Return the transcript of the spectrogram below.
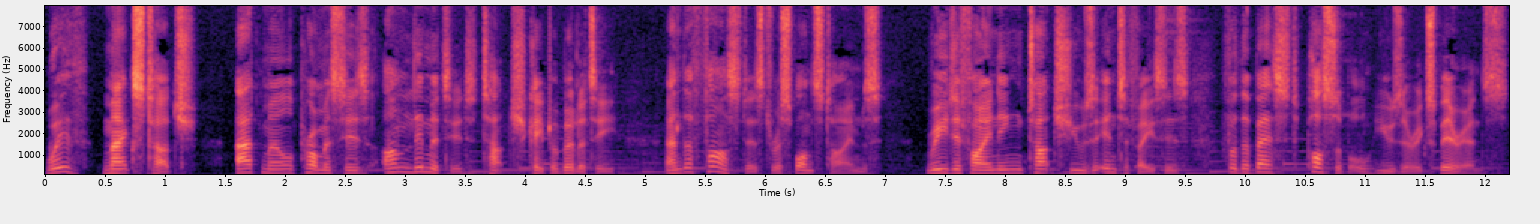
With MaxTouch, Atmel promises unlimited touch capability and the fastest response times, redefining touch user interfaces for the best possible user experience.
